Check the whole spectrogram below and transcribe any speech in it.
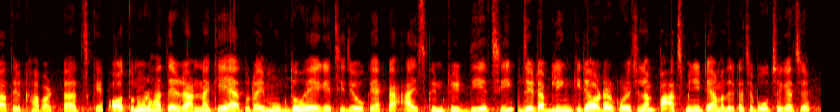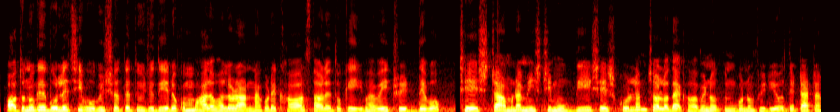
রাতের খাবারটা আজকে। অতনুর হাতের রান্না খেয়ে এতটাই মুগ্ধ হয়ে গেছি যে ওকে একটা আইসক্রিম ট্রিট দিয়েছি, যেটা ব্লিঙ্কিটে অর্ডার করেছিলাম, পাঁচ মিনিটে আমাদের কাছে পৌঁছে গেছে। অতনুকে বলেছি ভবিষ্যতে তুই যদি এরকম ভালো ভালো রান্না করে খাওয়াস, তাহলে তোকে এইভাবেই ট্রিট দেবো। শেষটা আমরা মিষ্টি মুখ দিয়েই শেষ করলাম। চলো দেখা হবে নতুন কোনো ভিডিওতে। টাটা।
